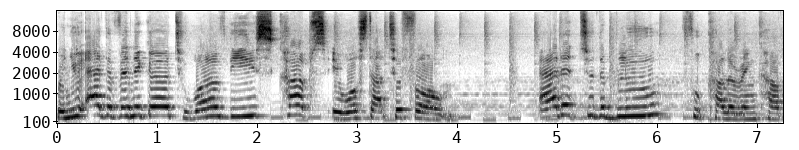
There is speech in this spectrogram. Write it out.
When you add the vinegar to one of these cups, it will start to foam. Add it to the blue food coloring cup.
